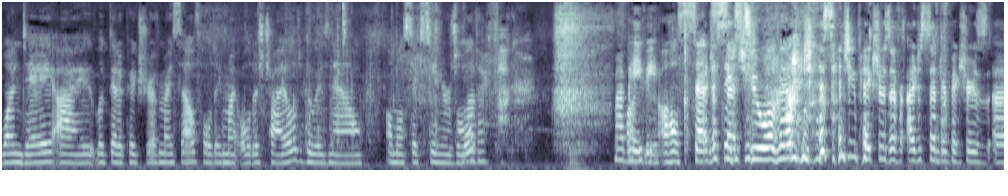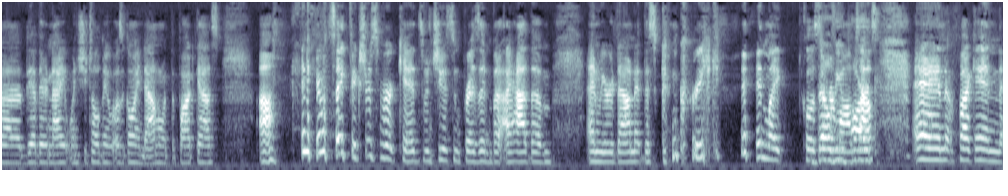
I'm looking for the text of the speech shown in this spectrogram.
one day I looked at a picture of myself holding my oldest child, who is now almost 16 years old. Motherfucker. My baby. all set, I just sent you- two of them. I just sent you pictures of. I just sent her pictures uh, the other night when she told me what was going down with the podcast. Um, and it was like pictures of her kids when she was in prison, but I had them and we were down at this creek in like close to her mom's Park. house. And fucking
